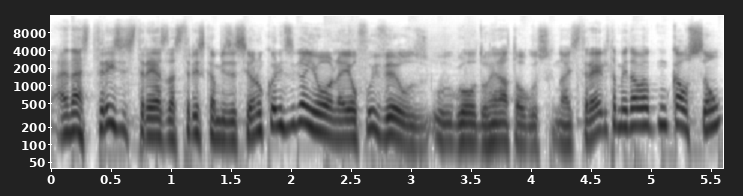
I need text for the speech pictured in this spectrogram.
ah, Nas três estreias das três camisas esse ano, o Corinthians ganhou, né? Eu fui ver os- o, gol do Renato Augusto na estreia, ele também tava com calção.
